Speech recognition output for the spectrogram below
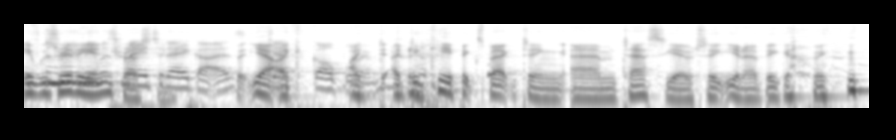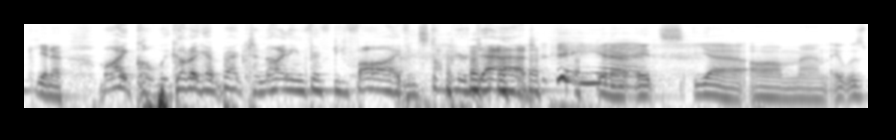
it was the really movie was interesting. made today, guys. But yeah, Jeff I, I, Goldblum. I did keep expecting um, Tessio to, you know, be going, you know, Michael, we got to get back to 1955 and stop your dad. You know, Yeah. it's yeah. Oh man, it was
